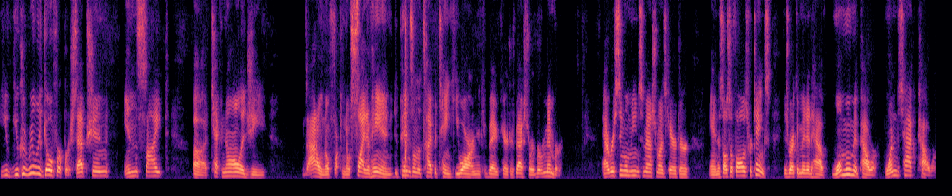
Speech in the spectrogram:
You you could really go for perception, insight, uh, technology. I don't know, fucking no sleight of hand. It depends on the type of tank you are and your character's backstory. But remember, every single Mutants and Masterminds character and this also follows for tanks, is recommended to have one movement power, one attack power,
